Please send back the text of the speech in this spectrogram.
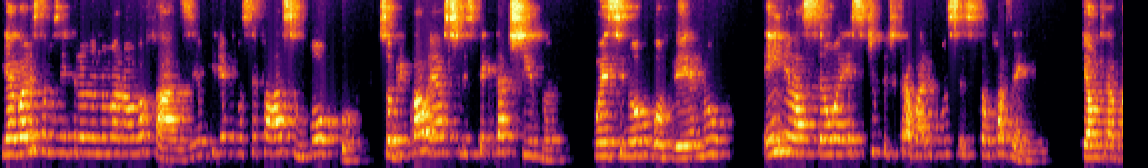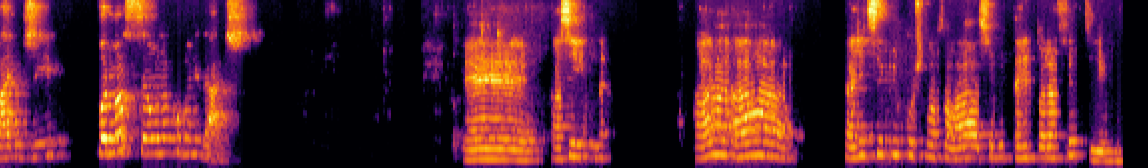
E agora estamos entrando numa nova fase. Eu queria que você falasse um pouco sobre qual é a sua expectativa com esse novo governo em relação a esse tipo de trabalho que vocês estão fazendo, que é um trabalho de formação na comunidade? É, assim, a, a, a gente sempre costuma falar sobre território afetivo.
